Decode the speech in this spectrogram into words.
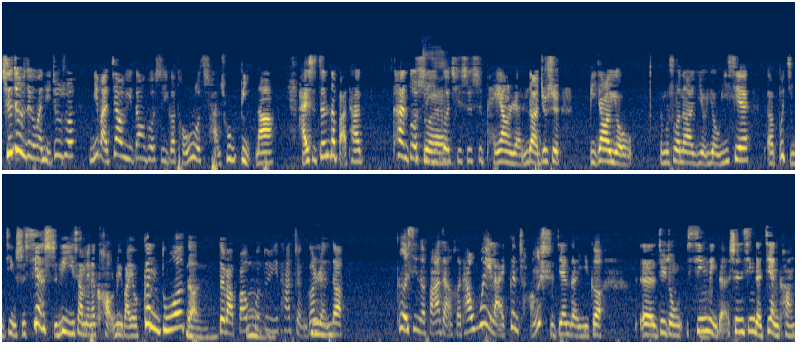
其实就是这个问题，就是说，你把教育当做是一个投入产出比呢，还是真的把它看作是一个其实是培养人的，就是比较有怎么说呢？有有一些呃，不仅仅是现实利益上面的考虑吧，有更多的，对吧？包括对于他整个人的个性的发展和他未来更长时间的一个。呃，这种心理的、身心的健康，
